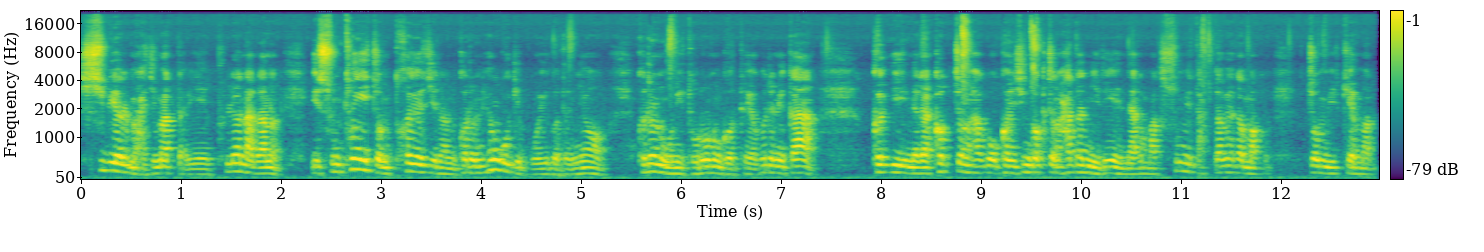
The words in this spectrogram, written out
12월 마지막 달이 풀려나가는 이 숨통이 좀 터여지는 그런 형국이 보이거든요. 그런 운이 들어오는 것 같아요. 그러니까 거기 내가 걱정하고 근심 걱정하던 일이 내가 막 숨이 답답해가 막 좀 이렇게 막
